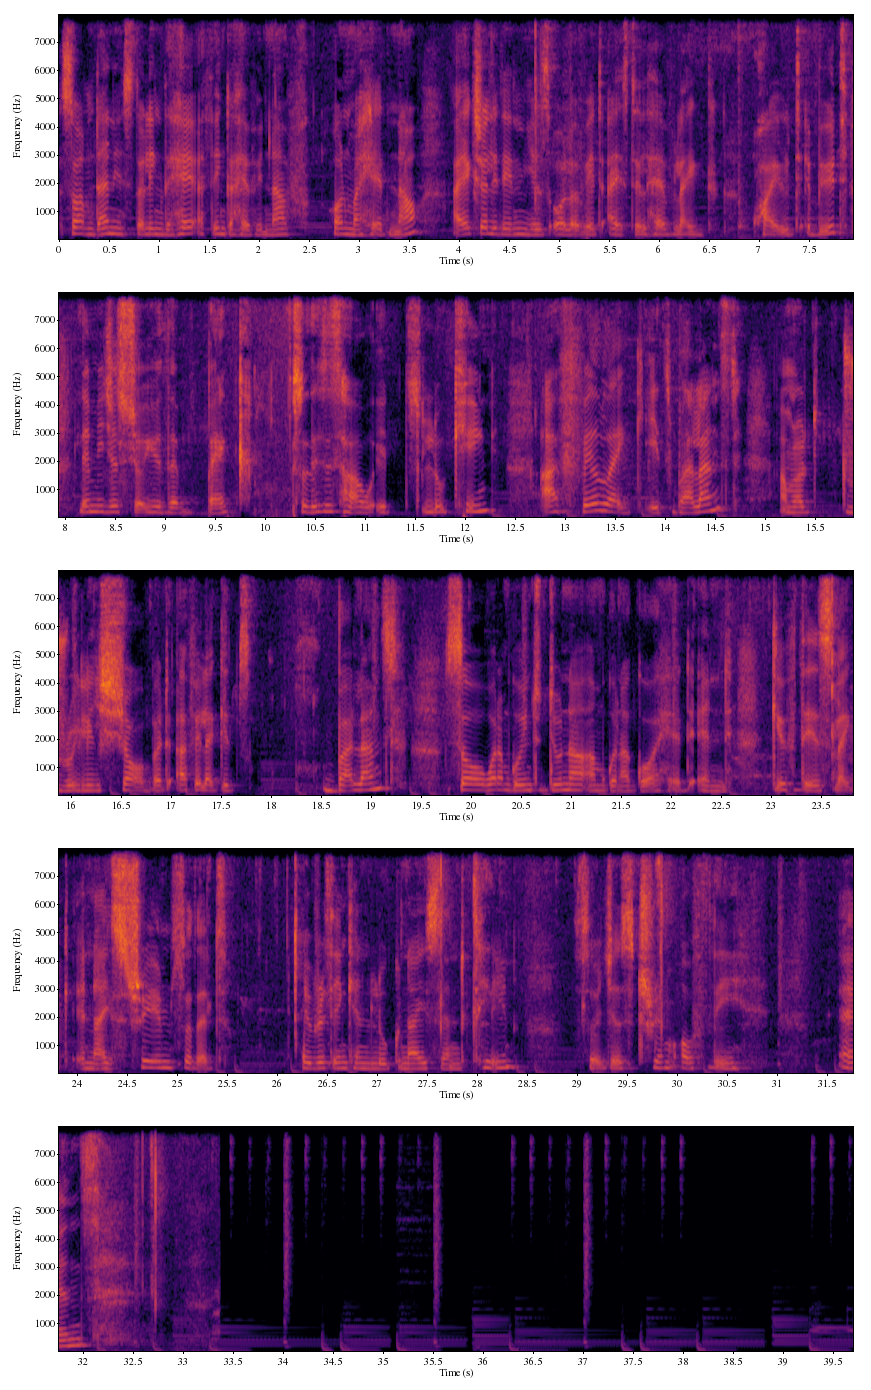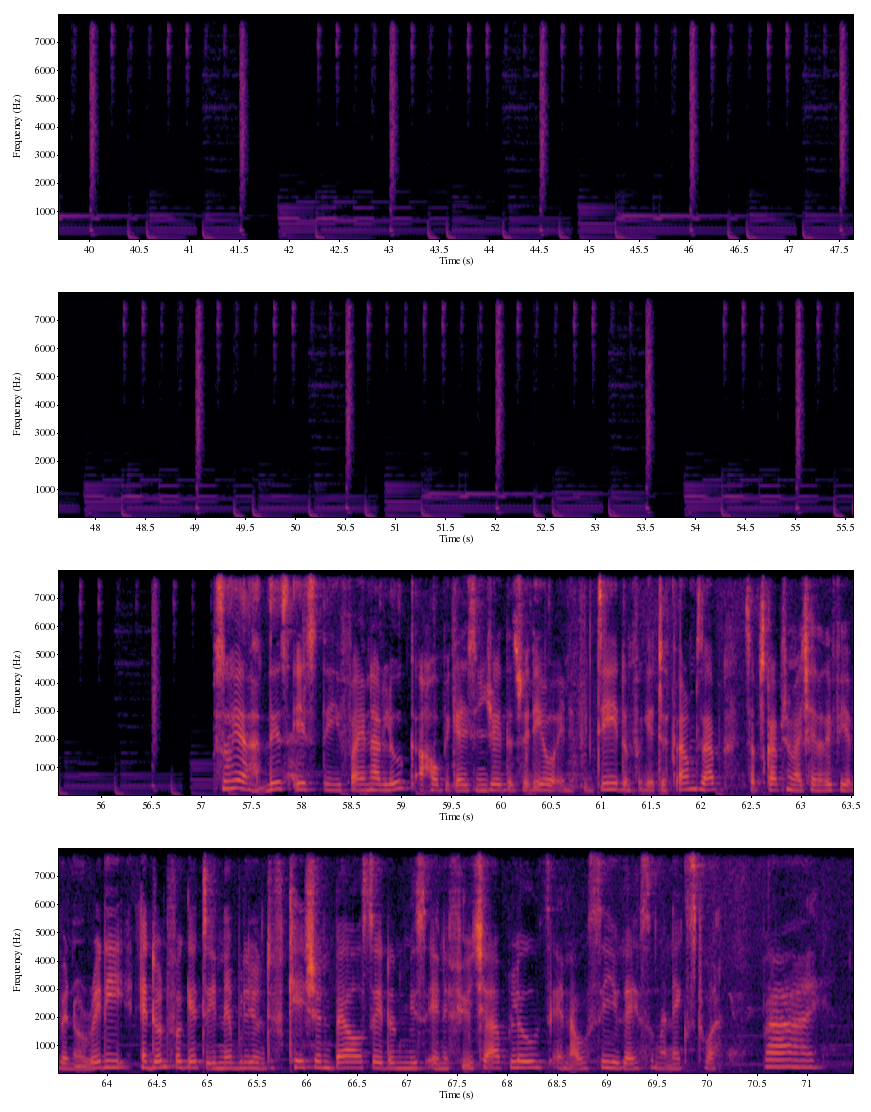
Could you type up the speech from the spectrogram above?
so i'm done installing the hair. I think i have enough on my head now. I actually didn't use all of it. I still have like quite a bit. Let me just show you the back. So this is how it's looking. I feel like it's balanced. I'm not really sure but i feel like it's balanced. So what i'm going to do now i'm gonna go ahead and give this like a nice trim so that everything can look nice and clean so just trim off the ends so yeah this is the final look. I hope you guys enjoyed this video and if you did don't forget to thumbs up subscribe to my channel if you haven't already and don't forget to enable your notification bell so you don't miss any future uploads and i will see you guys on my next one. Bye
